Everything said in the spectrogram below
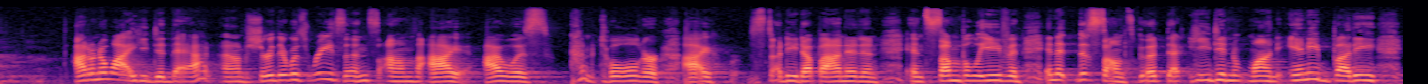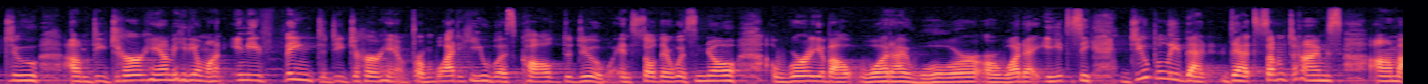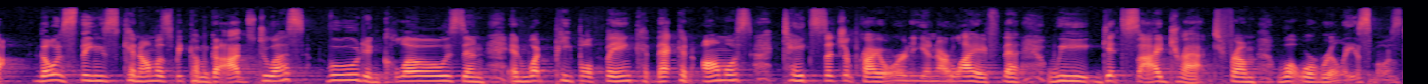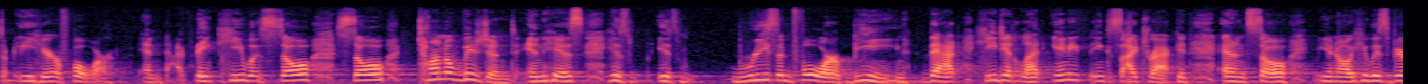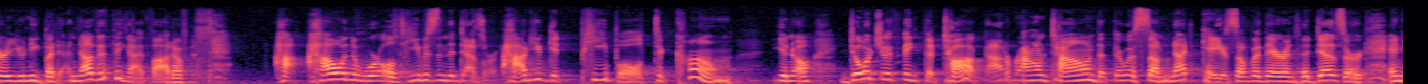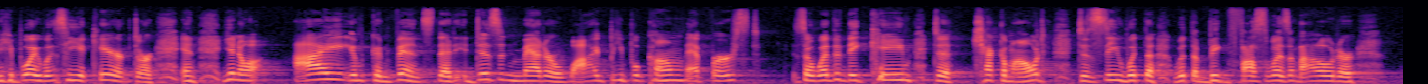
I don't know why he did that. I'm sure there was reasons. Um, I, I was kind of told, or I studied up on it, and, and some believe, and, and it, this sounds good, that he didn't want anybody to um, deter him. He didn't want anything to deter him from what he was called to do. And so there was no worry about what I wore or what I eat. See, do you believe that, that sometimes um, those things can almost become gods to us? Food and clothes and, and what people think that can almost take such a priority in our life that we get sidetracked from what we're really supposed to be here for. And I think he was so, so tunnel visioned in his, his, his reason for being that he didn't let anything sidetrack. And, and so, you know, he was very unique. But another thing I thought of how, how in the world he was in the desert? How do you get people to come? You know, don't you think the talk got around town that there was some nutcase over there in the desert? And he, boy, was he a character. And, you know, I am convinced that it doesn't matter why people come at first. So whether they came to check him out to see what the what the big fuss was about, or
